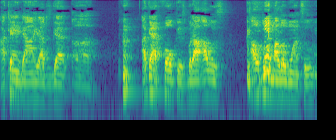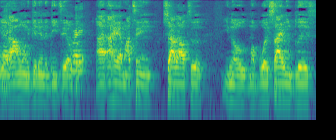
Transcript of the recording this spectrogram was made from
I came down here, I just got uh I got focused, but I, I was I was doing my little one too. Yeah, Right. I don't want to get into detail, Right. but I, I had my team. Shout out to, you know, my boy Silent Bliss.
